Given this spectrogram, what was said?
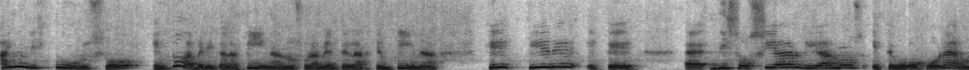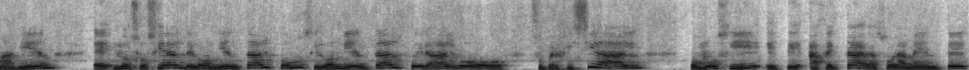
hay un discurso en toda América Latina, no solamente en la Argentina, que quiere este, eh, disociar, digamos, este, u oponer más bien eh, lo social de lo ambiental, como si lo ambiental fuera algo superficial, como si este, afectara solamente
